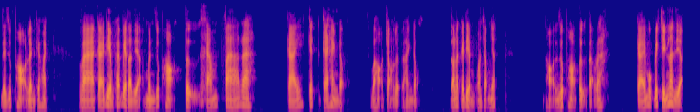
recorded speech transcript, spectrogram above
để giúp họ lên kế hoạch và cái điểm khác biệt là gì ạ? Mình giúp họ tự khám phá ra cái cái cái hành động và họ chọn lựa hành động. Đó là cái điểm quan trọng nhất. Họ giúp họ tự tạo ra. Cái mục đích chính là gì ạ?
